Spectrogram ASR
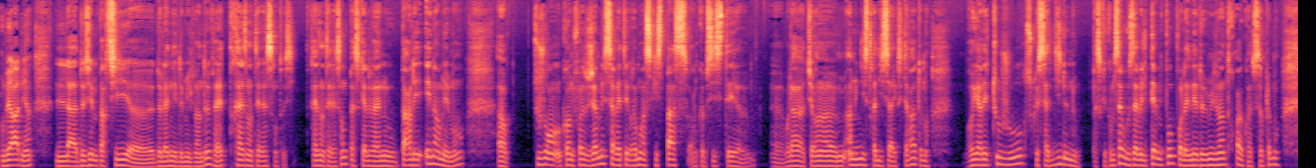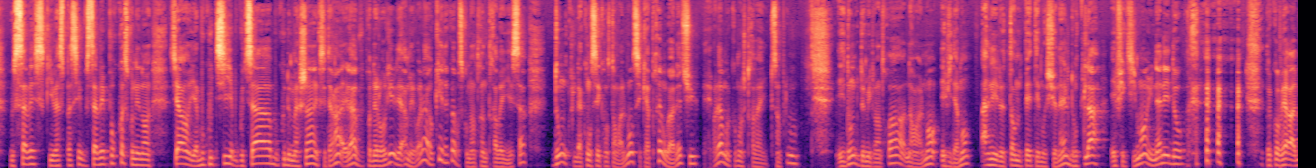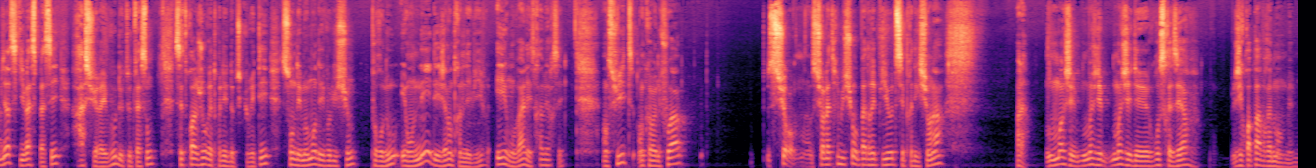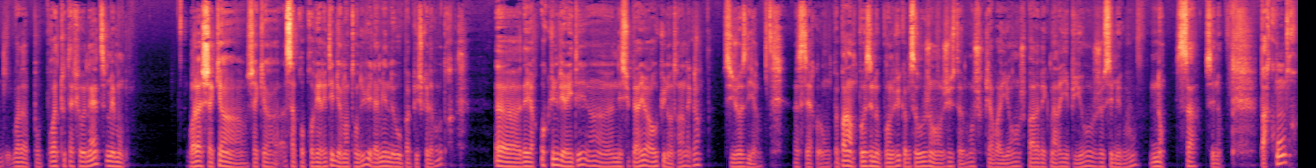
On verra bien. La deuxième partie euh, de l'année 2022 va être très intéressante aussi. Très intéressante parce qu'elle va nous parler énormément. Toujours, encore une fois, jamais s'arrêter vraiment à ce qui se passe, hein, comme si c'était, euh, euh, voilà, tiens, un, ministre a dit ça, etc. Regardez toujours ce que ça dit de nous. Parce que comme ça, vous avez le tempo pour l'année 2023, quoi, tout simplement. Vous savez ce qui va se passer, vous savez pourquoi est-ce qu'on est dans... Tiens, il y a beaucoup de ci, il y a beaucoup de ça, beaucoup de machin, etc. Et là, vous prenez le recul et vous dites, ah mais voilà, ok, d'accord, parce qu'on est en train de travailler ça. Donc, la conséquence, normalement, c'est qu'après, on va là-dessus. Et voilà, moi, comment je travaille, tout simplement. Et donc, 2023, normalement, évidemment, année de tempête émotionnelle. Donc là, effectivement, une année d'eau. donc, on verra bien ce qui va se passer. Rassurez-vous, de toute façon, ces trois jours et trois d'obscurité sont des moments d'évolution pour nous et on est déjà en train de les vivre et on va les traverser. Ensuite, encore une fois, sur, sur l'attribution au Padre Pio de ces prédictions-là, voilà. Moi, j'ai, moi, j'ai, moi, j'ai des grosses réserves. J'y crois pas vraiment, même. Voilà, pour, pour être tout à fait honnête. Mais bon, voilà, chacun, chacun a sa propre vérité, bien entendu, et la mienne ne vaut pas plus que la vôtre. Euh, d'ailleurs, aucune vérité hein, n'est supérieure à aucune autre, hein, d'accord? Si j'ose dire. C'est-à-dire qu'on ne peut pas imposer nos points de vue comme ça aux gens. Juste, moi, je suis clairvoyant, je parle avec Marie et Pio, je sais mieux que vous. Non, ça, c'est non. Par contre,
